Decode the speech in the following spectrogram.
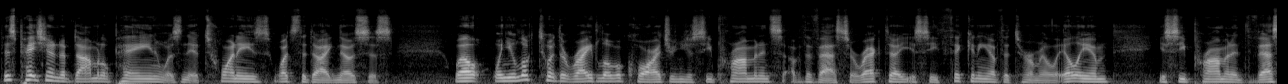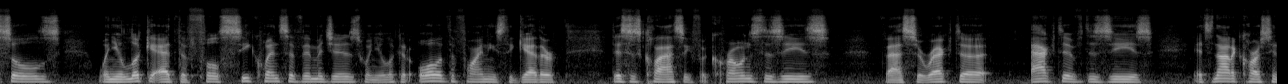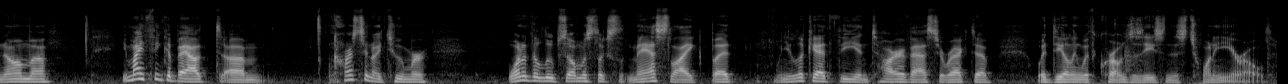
This patient had abdominal pain, was in their 20s. What's the diagnosis? Well, when you look toward the right lower quadrant, you see prominence of the vasa recta, you see thickening of the terminal ileum, you see prominent vessels. When you look at the full sequence of images, when you look at all of the findings together, this is classic for Crohn's disease, vasa recta, active disease. It's not a carcinoma. You might think about um, carcinoid tumor. One of the loops almost looks mass-like, but when you look at the entire vasa recta, we're dealing with Crohn's disease in this 20-year-old.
